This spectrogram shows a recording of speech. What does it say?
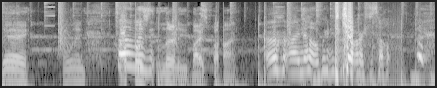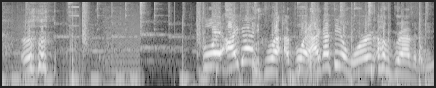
Yay. I win. I That was was- literally by spawn. Uh, I know, we just killed ourselves. boy, I got gra- boy, I got the award of gravity.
